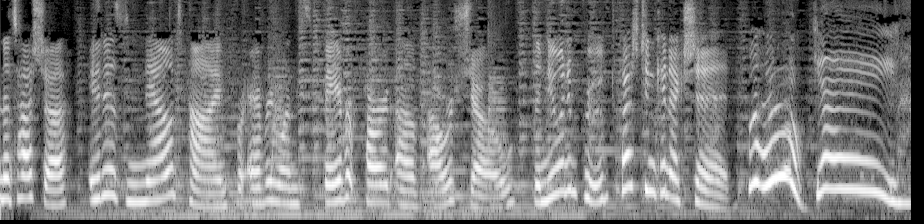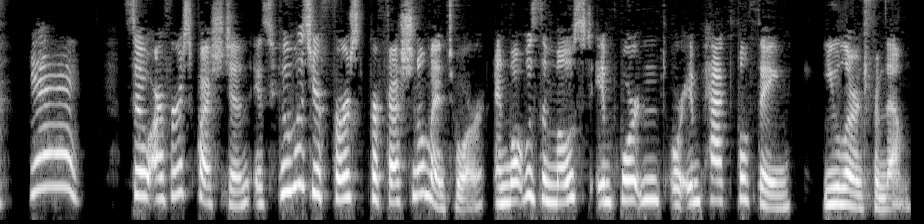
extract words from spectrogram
Natasha, it is now time for everyone's favorite part of our show, the new and improved question connection. Woohoo! Yay! Yay! So our first question is who was your first professional mentor and what was the most important or impactful thing you learned from them?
